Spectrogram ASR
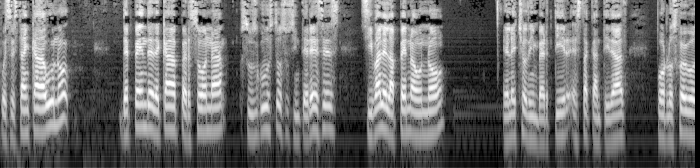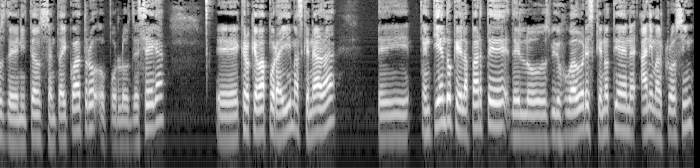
pues está en cada uno. Depende de cada persona, sus gustos, sus intereses, si vale la pena o no el hecho de invertir esta cantidad por los juegos de Nintendo 64 o por los de Sega. Eh, creo que va por ahí más que nada. Eh, entiendo que la parte de los videojugadores que no tienen Animal Crossing,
